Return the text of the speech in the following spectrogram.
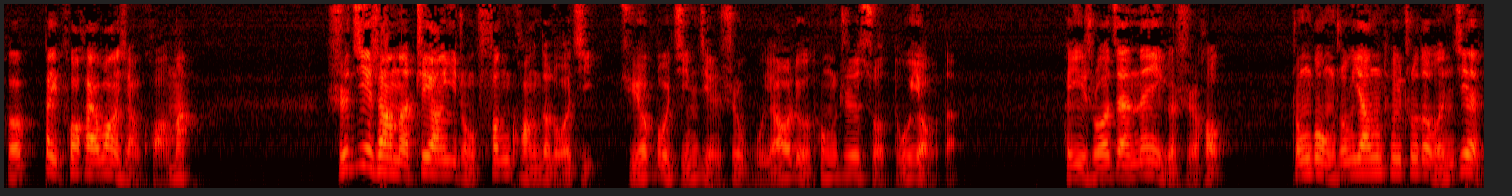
和被迫害妄想狂嘛。实际上呢，这样一种疯狂的逻辑，绝不仅仅是五幺六通知所独有的，可以说在那个时候。中共中央推出的文件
